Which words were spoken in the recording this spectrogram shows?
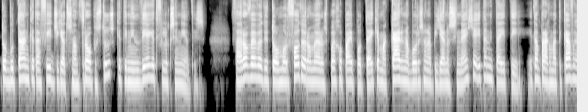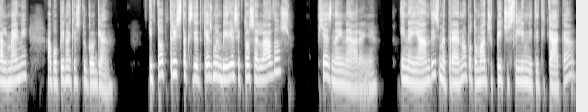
τον Μπουτάν και τα Φίτζι για τους ανθρώπους τους και την Ινδία για τη φιλοξενία της. Θαρώ βέβαια ότι το ομορφότερο μέρος που έχω πάει ποτέ και μακάρι να μπορούσα να πηγαίνω συνέχεια ήταν η Ταϊτή. Ήταν πραγματικά βγαλμένη από πίνακε του Γκογκάν. Οι top 3 ταξιδιωτικές μου εμπειρίες εκτός Ελλάδος, ποιες να είναι άραγε; Είναι η Άνδης με τρένο από το Μάτσου Πίτσου στη λίμνη Τιτικάκα.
